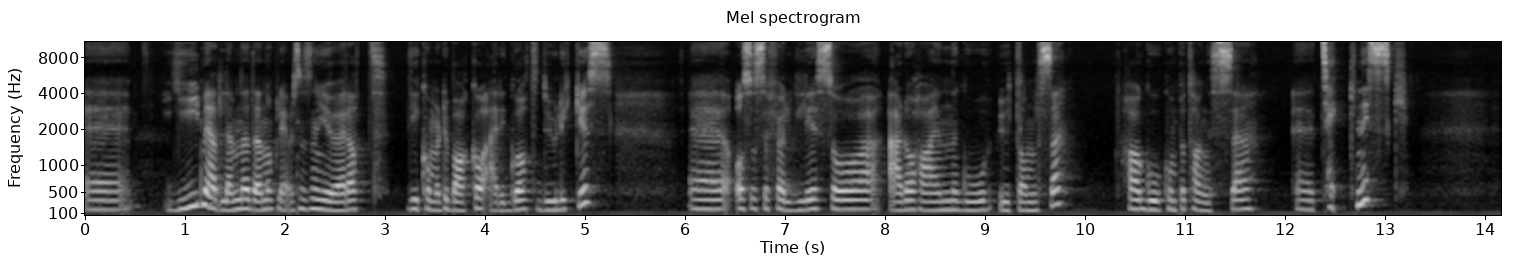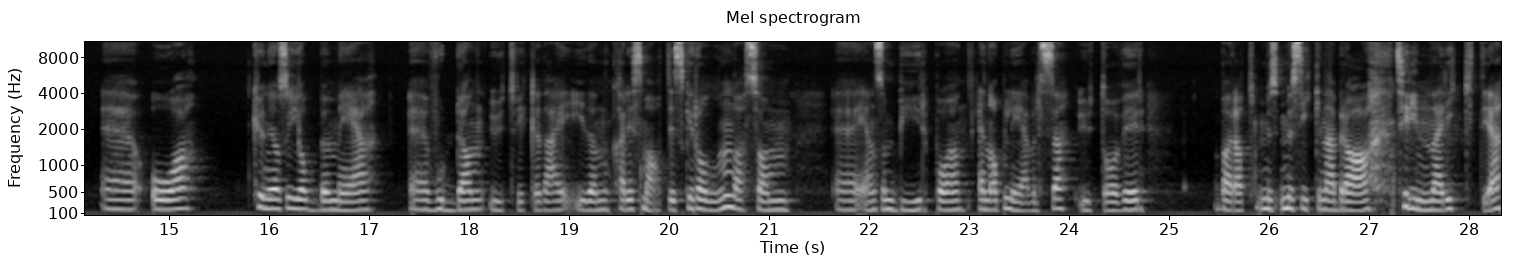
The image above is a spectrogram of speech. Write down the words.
eh, gi medlemmene den opplevelsen som gjør at de kommer tilbake, og ergo at du lykkes. Eh, og så selvfølgelig så er det å ha en god utdannelse. Ha god kompetanse eh, teknisk. Eh, og kunne også jobbe med eh, hvordan utvikle deg i den karismatiske rollen da, som eh, en som byr på en opplevelse utover bare at mus musikken er bra, trinnene er riktige.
